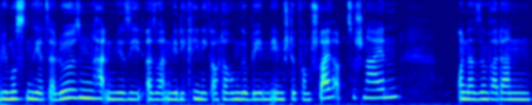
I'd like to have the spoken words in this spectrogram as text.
wir mussten sie jetzt erlösen, hatten wir sie, also hatten wir die Klinik auch darum gebeten, eben ein Stück vom Schweif abzuschneiden. Und dann sind wir dann,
